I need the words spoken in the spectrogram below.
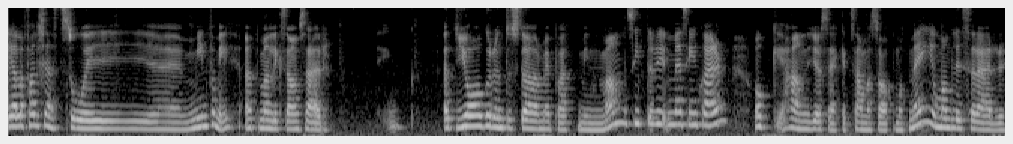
i alla fall känns det så i eh, min familj. Att man liksom så här att jag går runt och stör mig på att min man sitter med sin skärm Och han gör säkert samma sak mot mig och man blir sådär...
